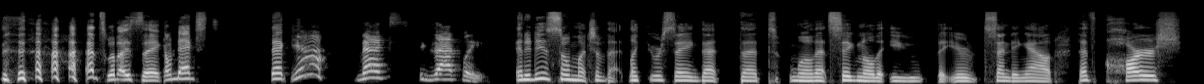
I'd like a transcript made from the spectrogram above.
that's what I say. Go next. Next. Yeah. Next. Exactly. And it is so much of that, like you were saying, that that well, that signal that you that you're sending out, that's harsh,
